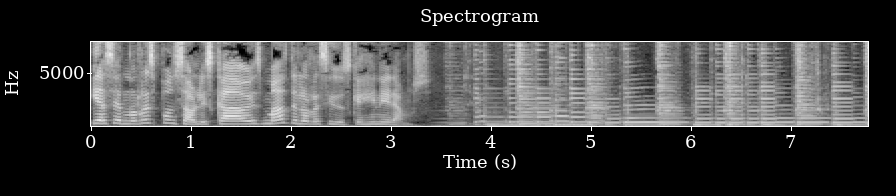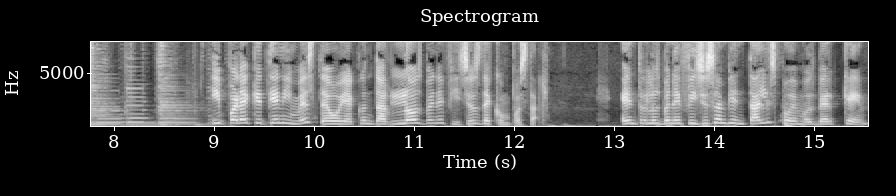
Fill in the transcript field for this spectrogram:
y hacernos responsables cada vez más de los residuos que generamos. Y para que te animes, te voy a contar los beneficios de compostar. Entre los beneficios ambientales podemos ver que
